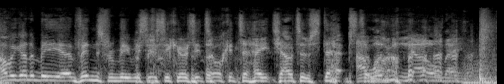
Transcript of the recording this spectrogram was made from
Are we going to be uh, Vince from BBC Security talking to H out of steps tomorrow? I wouldn't know, mate.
